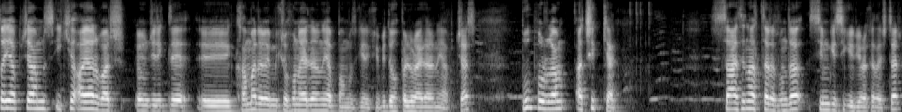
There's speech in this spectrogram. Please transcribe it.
da yapacağımız iki ayar var. Öncelikle e, kamera ve mikrofon ayarlarını yapmamız gerekiyor. Bir de hoparlör ayarlarını yapacağız. Bu program açıkken saatin alt tarafında simgesi geliyor arkadaşlar.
